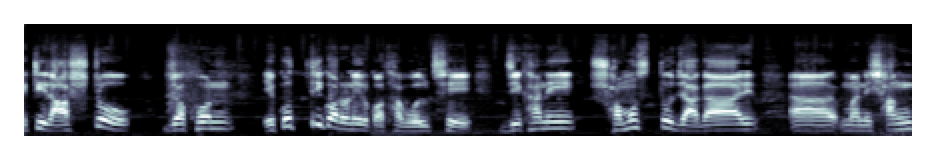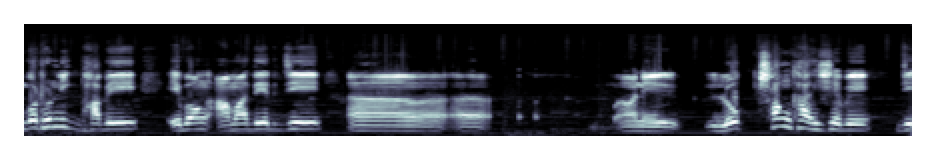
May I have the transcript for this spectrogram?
একটি রাষ্ট্র যখন একত্রীকরণের কথা বলছে, যেখানে সমস্ত জায়গার মানে সাংগঠনিকভাবে এবং আমাদের যে মানে লোক সংখ্যা হিসেবে যে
